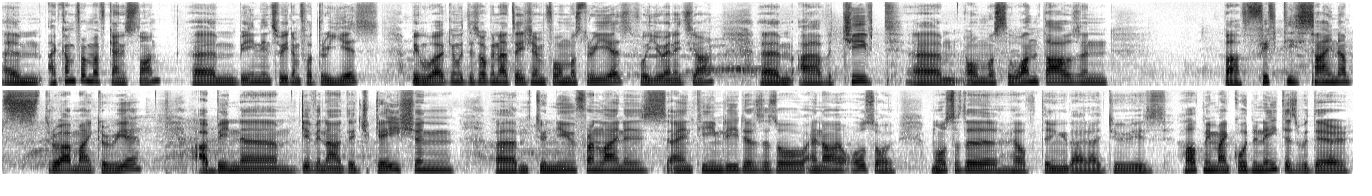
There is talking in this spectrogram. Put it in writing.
Um, I come from Afghanistan. Um, been in Sweden for three years. Been working with this organization for almost three years for UNHCR. Um, I have achieved um, almost 1,000 about 50 sign-ups throughout my career. I've been um, giving out education um, to new frontliners and team leaders as well. And I also, most of the help thing that I do is helping my coordinators with their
